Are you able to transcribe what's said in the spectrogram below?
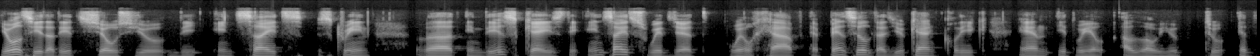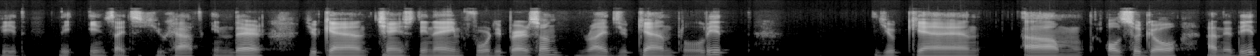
You will see that it shows you the Insights screen, but in this case, the Insights widget will have a pencil that you can click and it will allow you to edit the insights you have in there. You can change the name for the person, right? You can delete, you can um, also go and edit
